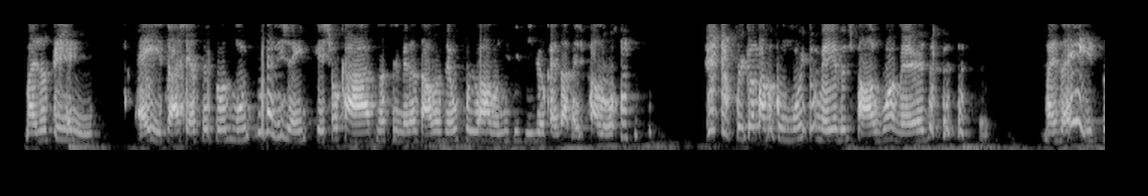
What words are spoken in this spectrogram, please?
Mas assim, é isso, eu achei as pessoas muito inteligentes, fiquei chocado nas primeiras aulas, eu fui o aluno invisível que a Isabelle falou. porque eu tava com muito medo de falar alguma merda. Mas é isso.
